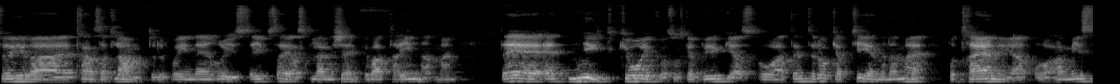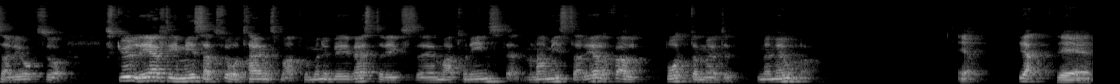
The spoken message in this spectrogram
fyra transatlanter, du får in en ryss. I och för sig har Skladnysjenko varit här innan men det är ett nytt KIK som ska byggas och att inte då kaptenen är med på träningar och han missade ju också skulle egentligen missa två träningsmatcher men nu blir Västerviks eh, matchen inställd. Men han missade i alla fall bortamötet med Mora. Ja. Ja. Det,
